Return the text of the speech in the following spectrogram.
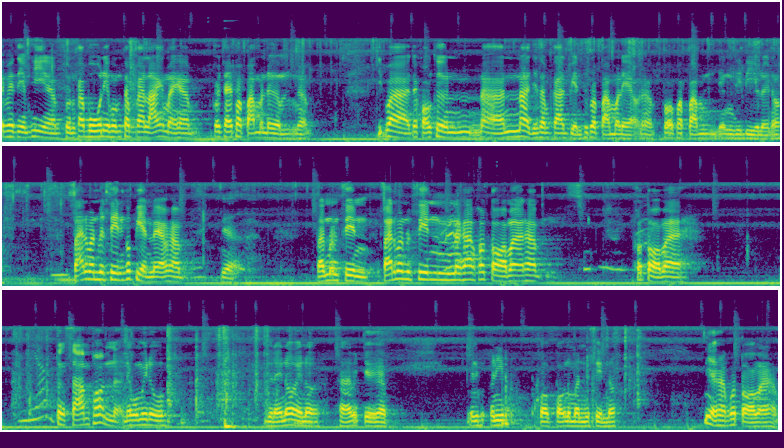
ฟให้เต็มที่นะครับส่วนคาบูนี่ผมทำการล้างให้ใหม่ครับ ก็ใช้ผ้าปั๊มเหมือนเดิมนะครับคิดว่าเจ้าของเครื่องน่าน่าจะทำการเปลี่ยนชุดผ้าปั๊มมาแล้วนะครับเพราะผ้าปั๊มยังดีๆเลยเนาะสายน้ำมันเบนซินก็เปลี่ยนแล้วครับ เนี่ยสายน้ำมันเบนซินสายน้ำมันเบนซินนะครับเขาต่อมานะครับเขาต่อมาเนี่ยตั้งสามท่อนน่ะเดี๋ยวผมไปดู อยู่ไหนน้อยเนาะหาไม่เจอครับอันนี้อันนี้กองกองน้ำมันเบนซินเนาะ เนี่ยครับเขาต่อมาครับ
